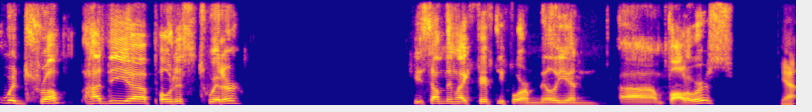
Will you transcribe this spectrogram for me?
when Trump had the uh, POTUS Twitter, he's something like 54 million um, followers. Yeah.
